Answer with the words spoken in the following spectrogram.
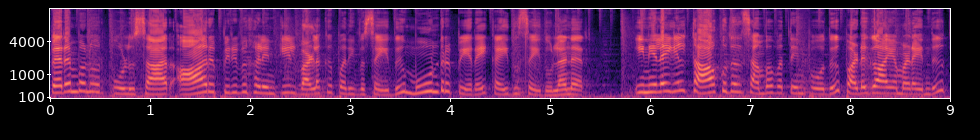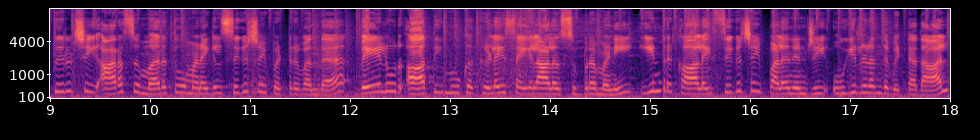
பெரம்பலூர் போலீசார் ஆறு பிரிவுகளின் கீழ் வழக்கு பதிவு செய்து மூன்று பேரை கைது செய்துள்ளனர். இந்நிலையில் தாக்குதல் சம்பவத்தின் போது படுகாயமடைந்து திருச்சி அரசு மருத்துவமனையில் சிகிச்சை பெற்று வந்த வேலூர் அதிமுக கிளை செயலாளர் சுப்பிரமணி இன்று காலை சிகிச்சை பலனின்றி உயிரிழந்து விட்டதால்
